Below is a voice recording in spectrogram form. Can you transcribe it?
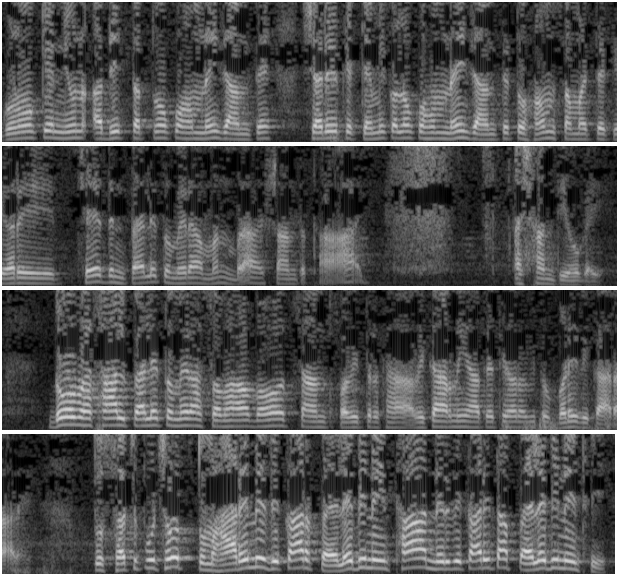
गुणों के न्यून अधिक तत्वों को हम नहीं जानते, शरीर के केमिकलों को हम नहीं जानते तो हम समझते कि अरे, छह दिन पहले तो मेरा मन बड़ा शांत था, आज अशांति हो गई। दो साल पहले तो मेरा स्वभाव बहुत शांत, पवित्र था, विकार नहीं आते थे और अभी तो बड़े विकार आ रहे तो सच पूछो, तुम्हारे में विकार पहले भी नहीं था, निर्विकारिता पहले भी नहीं थी।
